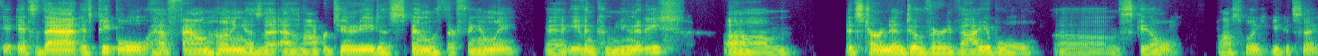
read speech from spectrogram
it's that it's people have found hunting as a as an opportunity to spend with their family and even community. Um, it's turned into a very valuable um, skill, possibly you could say,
